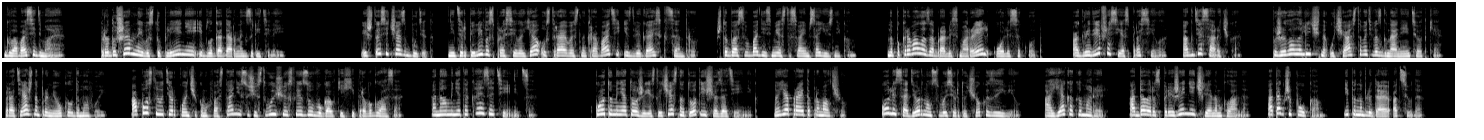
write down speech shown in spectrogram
Глава 7. Про душевные выступления и благодарных зрителей. «И что сейчас будет?» – нетерпеливо спросила я, устраиваясь на кровати и сдвигаясь к центру, чтобы освободить место своим союзникам. На покрывало забрались Морель, Олис и Кот. Оглядевшись, я спросила, а где Сарочка? Пожелала лично участвовать в изгнании тетки. Протяжно промяукал домовой. А после утер кончиком хвоста несуществующую слезу в уголке хитрого глаза. Она у меня такая затейница. Кот у меня тоже, если честно, тот еще затейник. Но я про это промолчу. Олис одернул свой сюртучок и заявил. А я, как и Морель, отдал распоряжение членам клана, а также паукам, и понаблюдаю отсюда.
